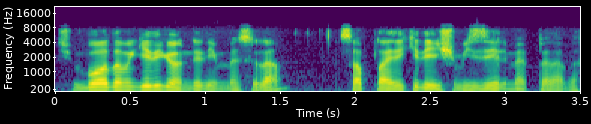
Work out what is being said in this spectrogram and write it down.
Şimdi bu adamı geri göndereyim mesela. Supply'daki değişimi izleyelim hep beraber.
